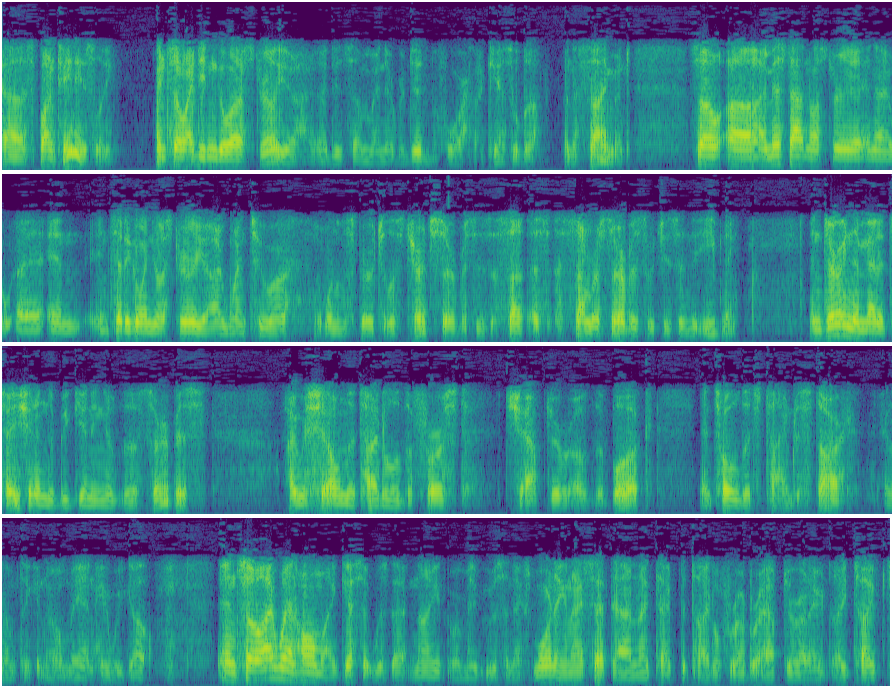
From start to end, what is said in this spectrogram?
uh, spontaneously. And so I didn't go to Australia. I did something I never did before. I canceled a, an assignment. So uh, I missed out in Australia, and I uh, and instead of going to Australia, I went to uh, one of the spiritualist church services, a, su- a, summer service, which is in the evening. And during the meditation in the beginning of the service, I was shown the title of the first chapter of the book and told it's time to start. And I'm thinking, oh man, here we go. And so I went home. I guess it was that night, or maybe it was the next morning. And I sat down and I typed the title "Forever After," and I, I typed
